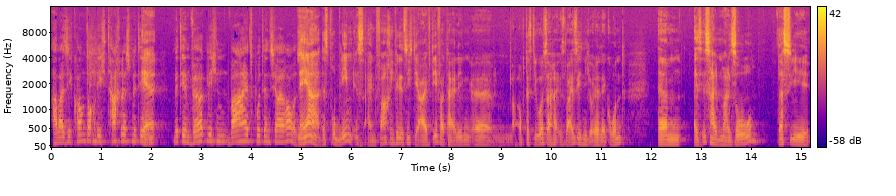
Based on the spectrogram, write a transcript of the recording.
Aber sie kommen doch nicht Tachles mit den, Er- mit dem wirklichen Wahrheitspotenzial raus? Naja, das Problem ist einfach, ich will jetzt nicht die AfD verteidigen, äh, ob das die Ursache ist, weiß ich nicht, oder der Grund. Ähm, es ist halt mal so, dass sie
